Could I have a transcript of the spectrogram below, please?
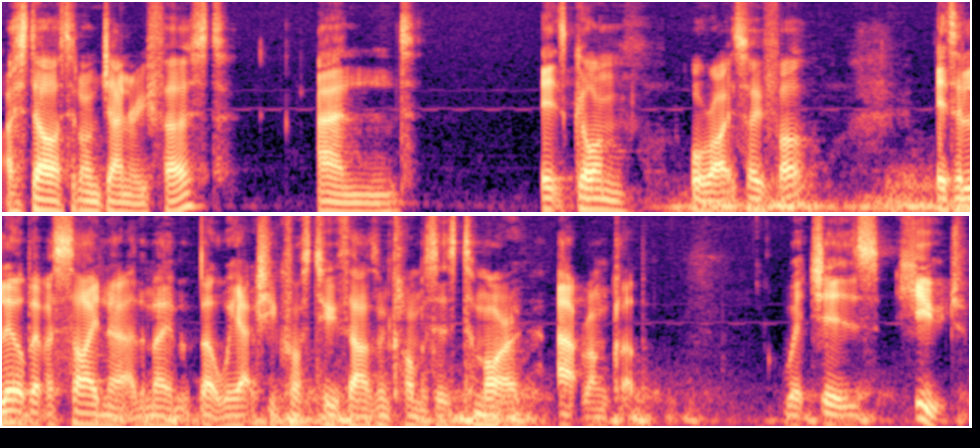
I started on January 1st and it's gone all right so far. It's a little bit of a side note at the moment, but we actually crossed 2,000 kilometers tomorrow at Run Club, which is huge,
